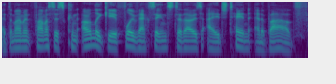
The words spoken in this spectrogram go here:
At the moment, pharmacists can only give flu vaccines to those aged 10 and above.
